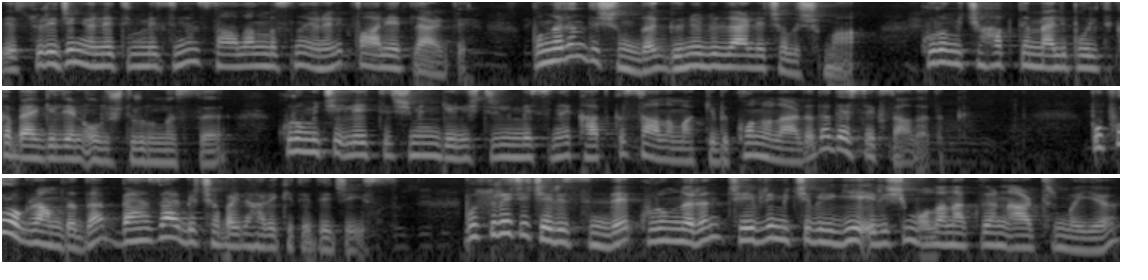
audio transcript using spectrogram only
ve sürecin yönetilmesinin sağlanmasına yönelik faaliyetlerdi. Bunların dışında gönüllülerle çalışma, kurum içi hak temelli politika belgelerinin oluşturulması, kurum içi iletişimin geliştirilmesine katkı sağlamak gibi konularda da destek sağladık. Bu programda da benzer bir çabayla hareket edeceğiz. Bu süreç içerisinde kurumların çevrim içi bilgiye erişim olanaklarını artırmayı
